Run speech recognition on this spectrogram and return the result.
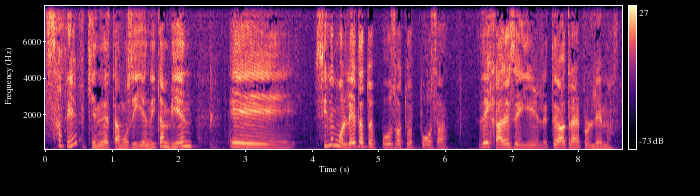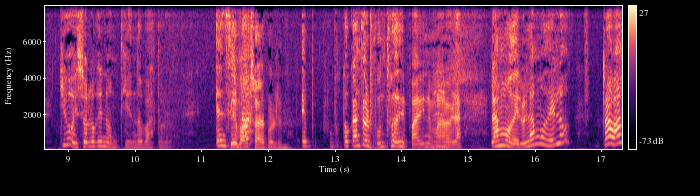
saber a quiénes estamos siguiendo y también eh, si le molesta a tu esposo o a tu esposa, deja de seguirle, te va a traer problemas. Yo eso es lo que no entiendo, pastor. Te va Encima, a traer problemas. eh, tocando el punto de Fabi nomás, ¿verdad? Las modelos, las modelos trabajan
